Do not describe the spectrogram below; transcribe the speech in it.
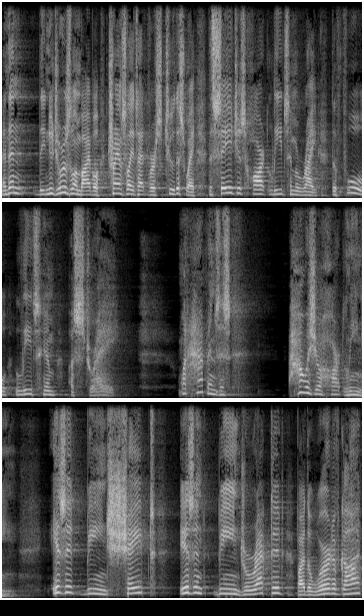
And then the New Jerusalem Bible translates that verse 2 this way The sage's heart leads him aright, the fool leads him astray. What happens is, how is your heart leaning? Is it being shaped? Isn't being directed by the Word of God?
